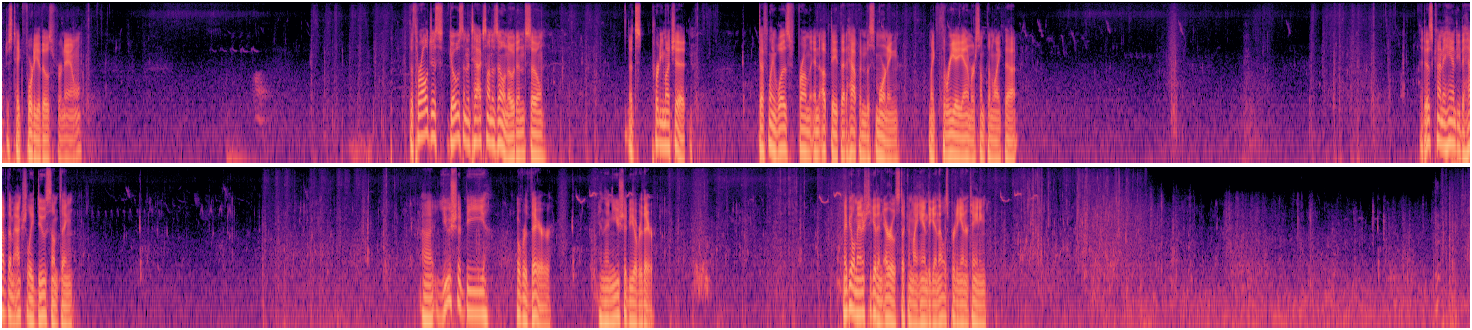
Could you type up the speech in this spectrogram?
Just take 40 of those for now. The Thrall just goes and attacks on his own, Odin, so that's pretty much it. Definitely was from an update that happened this morning. Like 3 a.m. or something like that. It is kind of handy to have them actually do something. Uh, you should be over there. And then you should be over there. Maybe I'll manage to get an arrow stuck in my hand again. That was pretty entertaining.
